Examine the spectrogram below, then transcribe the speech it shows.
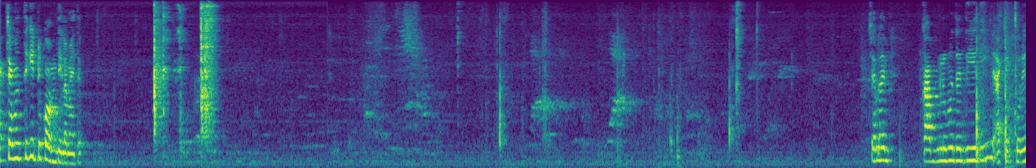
এক চামচ থেকে একটু কম দিলাম দেখো চলো কাপগুলোর মধ্যে দিয়ে দিই, এক এক করে।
